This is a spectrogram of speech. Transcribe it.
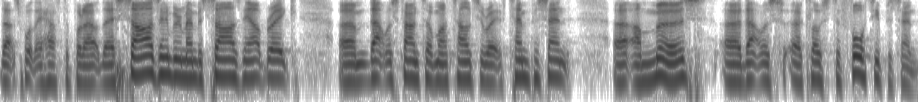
that's what they have to put out there. SARS, anybody remember SARS, the outbreak? Um, that was found to have a mortality rate of 10%. Uh, and MERS, uh, that was uh, close to 40%.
